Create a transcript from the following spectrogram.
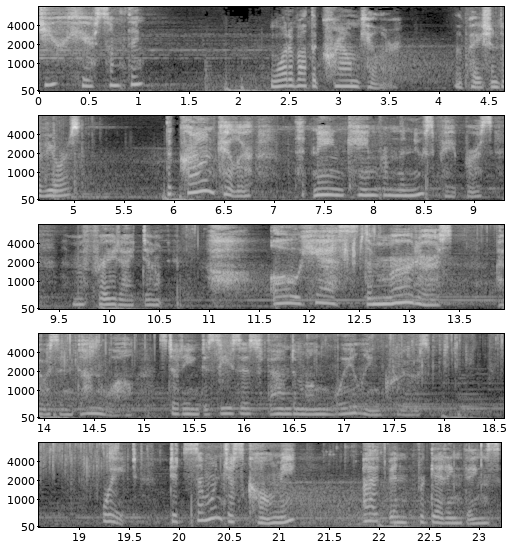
Do you hear something? What about the Crown Killer? The patient of yours? The Crown Killer. That name came from the newspapers. I'm afraid I don't. Oh, yes, the murders. I was in Dunwall, studying diseases found among whaling crews. Wait, did someone just call me? I've been forgetting things.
